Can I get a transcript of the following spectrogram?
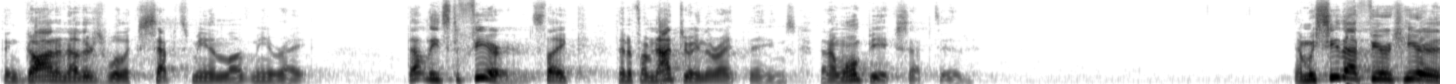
then God and others will accept me and love me, right? That leads to fear. It's like, then if I'm not doing the right things, then I won't be accepted. And we see that fear here.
